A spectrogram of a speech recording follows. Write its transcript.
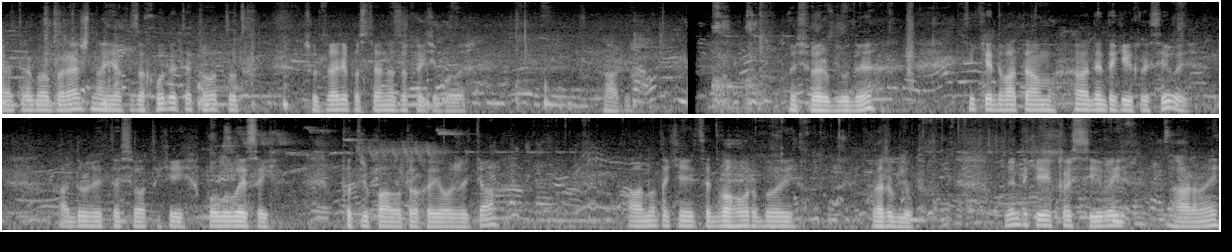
Е, Треба обережно, як заходити, то тут щоб двері постійно закриті були. Гарно. Ось верблюди. Тільки два там, один такий красивий, а другий от такий полулисий. Потріпало трохи його життя. А воно такий це двогорбовий верблюд. Він такий красивий, гарний.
